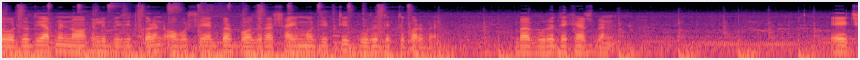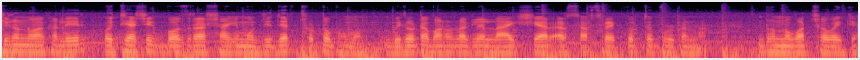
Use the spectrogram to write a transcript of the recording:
তো যদি আপনি নোয়াখালী ভিজিট করেন, অবশ্যই একবার বজরা শাহী মসজিদটি ঘুরে দেখতে পারবেন বা ঘুরে দেখে আসবেন। এই ছিল নোয়াখালীর ঐতিহাসিক বজরা শাহী মসজিদের ছোট ভ্রমণ ভিডিওটা ভালো লাগলে লাইক শেয়ার আর সাবস্ক্রাইব করতে ভুলবেন না। ধন্যবাদ সবাইকে।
